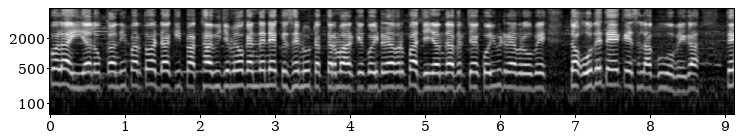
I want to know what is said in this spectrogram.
ਭਲਾਈ ਆ ਲੋਕਾਂ ਦੀ ਪਰ ਤੁਹਾਡਾ ਕੀ ਪੱਖ ਆ ਵੀ ਜਿਵੇਂ ਉਹ ਕਹਿੰਦੇ ਨੇ ਕਿਸੇ ਨੂੰ ਟੱਕਰ ਮਾਰ ਕੇ ਕੋਈ ਡਰਾਈਵਰ ਭੱਜ ਜਾਂਦਾ ਫਿਰ ਚਾਹੇ ਕੋਈ ਵੀ ਡਰਾਈਵਰ ਹੋਵੇ ਤਾਂ ਉਹਦੇ ਤੇ ਇਹ ਕੇਸ ਲਾਗੂ ਹੋਵੇਗਾ। ਤੇ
